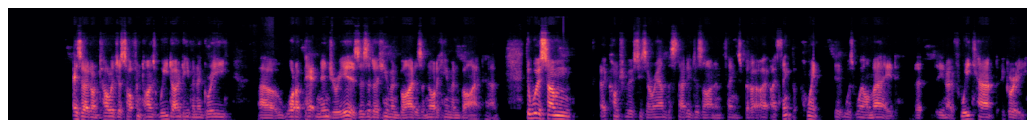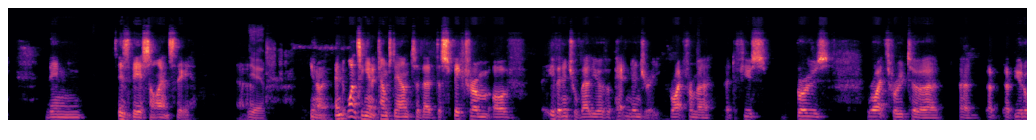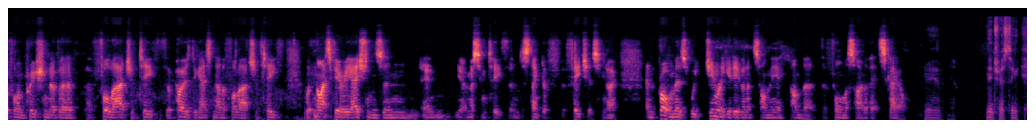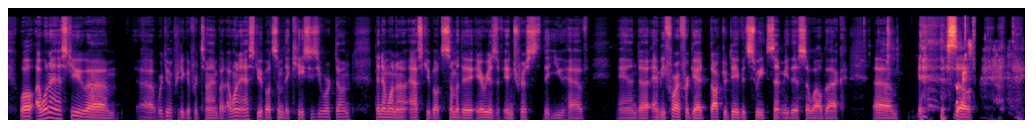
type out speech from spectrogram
as odontologists, oftentimes we don't even agree uh, what a patent injury is. Is it a human bite? Is it not a human bite? Um, there were some uh, controversies around the study design and things, but I, I, think the point it was well made that you know if we can't agree, then is there science there? Uh, yeah, you know, and once again, it comes down to the the spectrum of evidential value of a patent injury, right from a, a diffuse bruise right through to a, a, a, beautiful impression of a, a, full arch of teeth opposed against another full arch of teeth with nice variations and and you know missing teeth and distinctive features you know and the problem is we generally get evidence on the on the the former side of that scale yeah, yeah. interesting well i want to ask you um, uh, we're doing pretty good for time, but I want to ask you about some of the cases you worked on. Then I want to ask you about some of the areas of interest that you have. And uh, and before I forget, Dr. David Sweet sent me this a while back. Um, so nice.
